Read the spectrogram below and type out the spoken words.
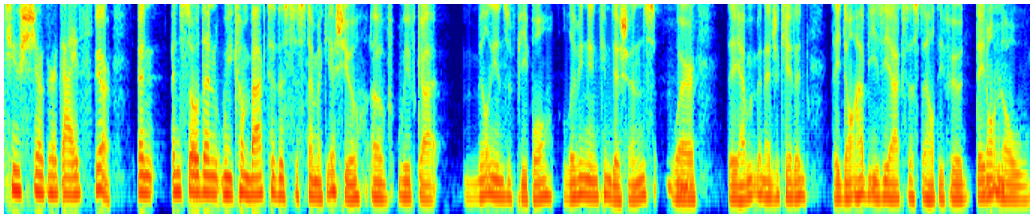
to sugar, guys. Yeah. And and so then we come back to this systemic issue of we've got millions of people living in conditions mm-hmm. where they haven't been educated, they don't have easy access to healthy food, they don't mm-hmm. know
